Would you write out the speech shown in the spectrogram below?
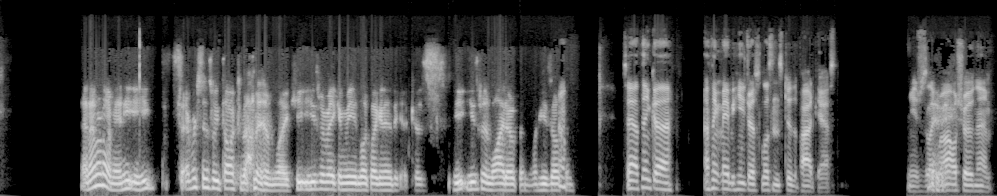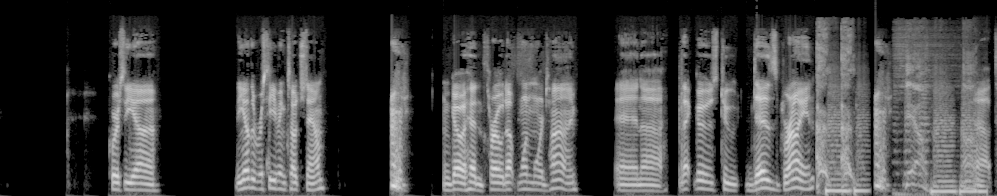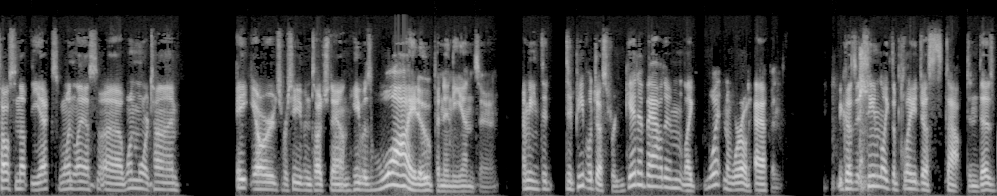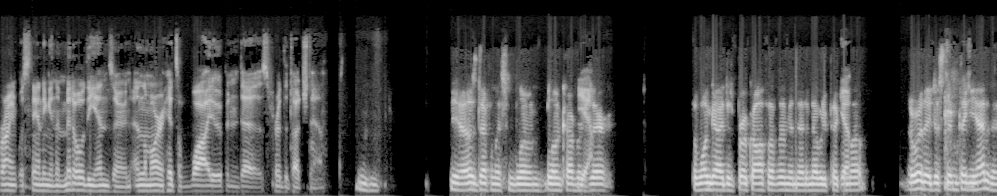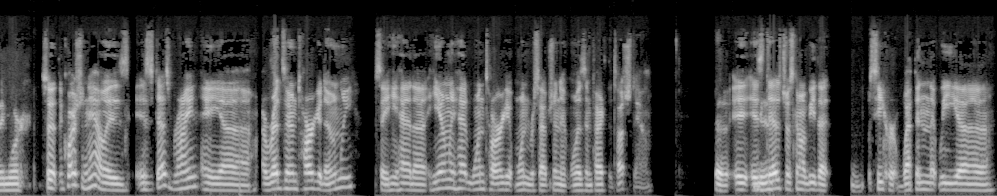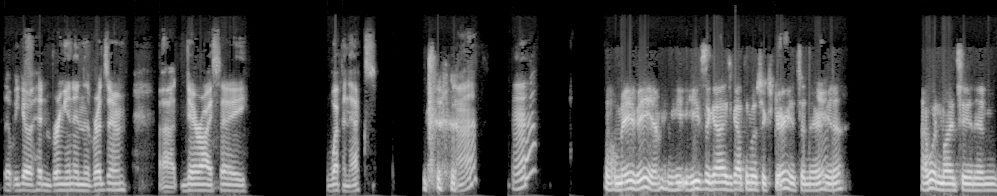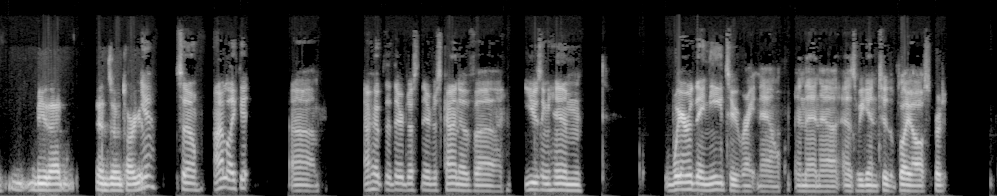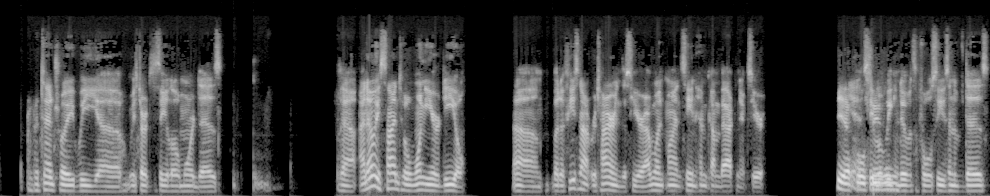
And I don't know, man. He, he ever since we talked about him, like he he's been making me look like an idiot because he he's been wide open when he's open. Oh. So I think uh I think maybe he just listens to the podcast. he's just like, well, I'll show them. Of course, the uh the other receiving touchdown, and go ahead and throw it up one more time, and uh that goes to Dez Bryant. Uh, tossing up the X one last, uh, one more time. Eight yards, receiving touchdown. He was wide open in the end zone. I mean, did did people just forget about him? Like, what in the world happened? Because it seemed like the play just stopped, and Dez Bryant was standing in the middle of the end zone, and Lamar hits a wide open Dez for the touchdown. Mm-hmm. Yeah, it was definitely some blown blown coverage yeah. there. The one guy just broke off of him, and then nobody picked yep. him up or they just didn't think he had it anymore. So the question now is: Is Dez Bryant a uh, a red zone target only? Say he had a he only had one target, one reception. It was in fact the touchdown. So is, yeah. Dez just going to be that secret weapon that we uh, that we go ahead and bring in in the red zone? Uh, dare I say, Weapon X? huh? Huh? Well, maybe. I mean, he, he's the guy who's got the most experience in there. Yeah. You know. I wouldn't mind seeing him be that end zone target. Yeah, so I like it. Um, I hope that they're just they're just kind of uh, using him where they need to right now, and then uh, as we get into the playoffs, potentially we uh, we start to see a little more Dez. Yeah, I know he signed to a one year deal, um, but if he's not retiring this year, I wouldn't mind seeing him come back next year. Yeah, yeah see season. what we can do with the full season of Dez.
